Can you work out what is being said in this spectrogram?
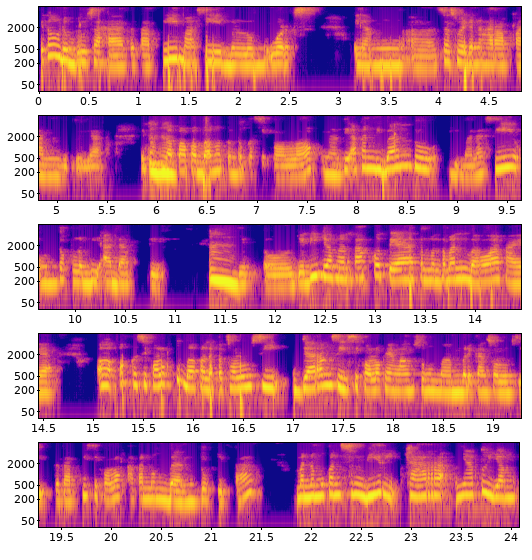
kita udah berusaha tetapi masih belum works yang uh, sesuai dengan harapan gitu ya. Itu nggak mm -hmm. apa-apa banget untuk ke psikolog, nanti akan dibantu gimana sih untuk lebih adaptif. Mm. gitu. Jadi jangan takut ya teman-teman bahwa kayak uh, oh ke psikolog tuh bakal dapat solusi. Jarang sih psikolog yang langsung memberikan solusi, tetapi psikolog akan membantu kita menemukan sendiri caranya tuh yang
